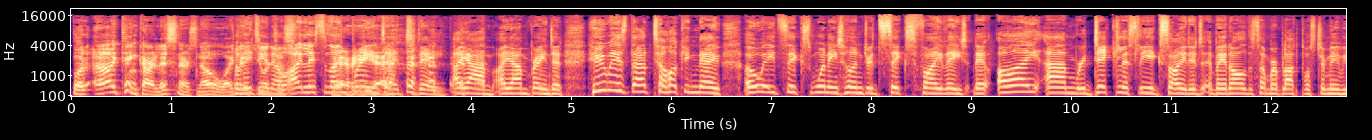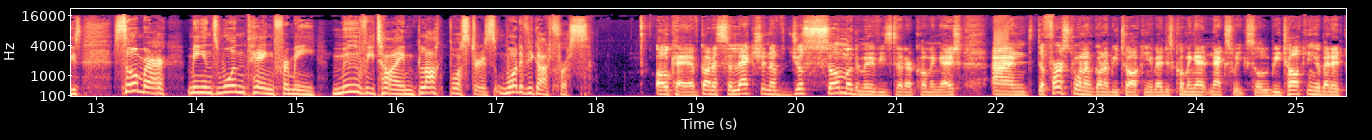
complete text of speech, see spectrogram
But I think our listeners know. I Well, they do know. I listen. I'm brain uh, dead today. I am. I am brain dead. Who is that talking now? 086 1800 658. Now, I am ridiculously excited about all the summer blockbuster movies. Summer means one thing for me: movie time, blockbusters. What have you got for us? Okay, I've got a selection of just some of the movies that are coming out. And the first one I'm going to be talking about is coming out next week. So we'll be talking about it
